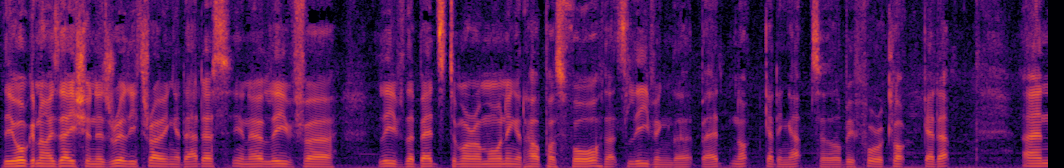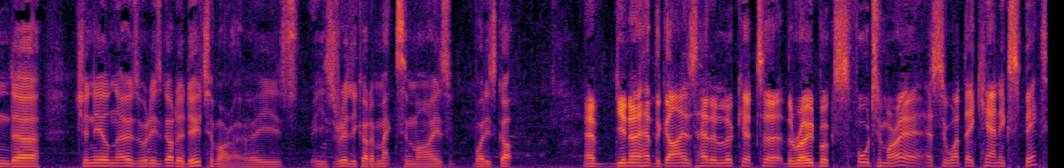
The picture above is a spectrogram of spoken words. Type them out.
the organisation is really throwing it at us. You know, leave uh, leave the beds tomorrow morning at half past four. That's leaving the bed, not getting up. So it'll be four o'clock. Get up, and uh, Giniel knows what he's got to do tomorrow. He's he's really got to maximise what he's got. Have, do you know, have the guys had a look at uh, the road books for tomorrow as to what they can expect?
